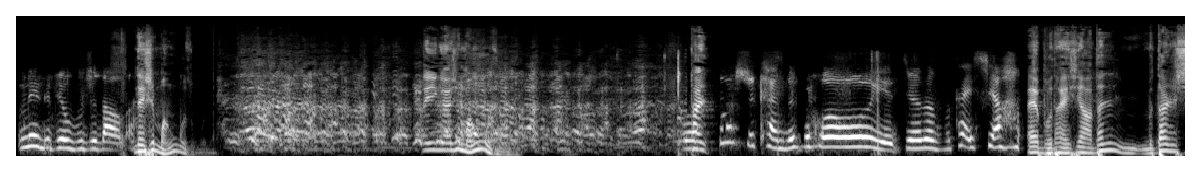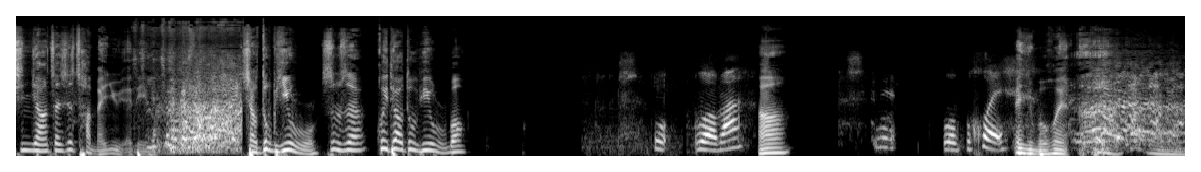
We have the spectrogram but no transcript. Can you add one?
那个就不知道了。那是蒙古族的，那应该是蒙古族但当时看的时候也觉得不太像。哎，不太像，但是你们但是新疆真是产美女的地方，小肚皮舞是不是？会跳肚皮舞不？我我吗？啊，那我不会。哎，你不会。嗯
